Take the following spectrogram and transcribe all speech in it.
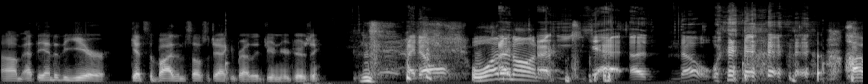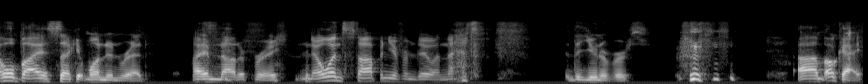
um, at the end of the year gets to buy themselves a Jackie Bradley Jr. jersey. I don't. What an I- honor! I- yeah. Uh, no. I will buy a second one in red. I am not afraid. no one's stopping you from doing that. The universe. Um, okay,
